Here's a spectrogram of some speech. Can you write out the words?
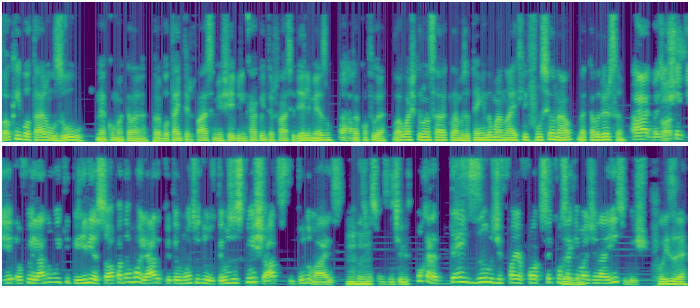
Logo que botaram o Zul, né, como aquela pra botar a interface, mexer e brincar com a interface dele mesmo, Aham. pra configurar. Logo acho que lançaram aquela, mas eu tenho ainda uma Nightly funcional daquela versão. Ah, mas eu Nossa. cheguei, eu fui lá no Wikipedia só pra dar uma olhada, porque tem um monte de. tem uns screenshots e tudo mais Uhum. das versões antigas. Pô, cara, 10 anos de Firefox, você consegue Pois é. imaginar isso, bicho? Pois é.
